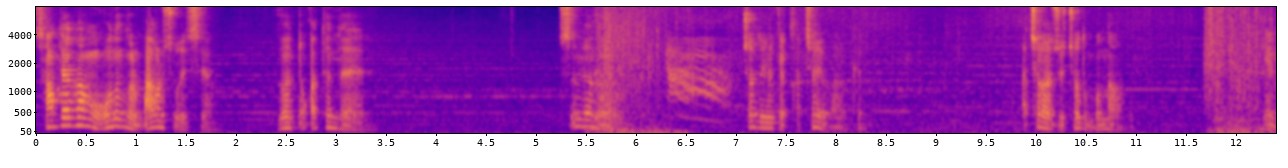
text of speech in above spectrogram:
상대방 오는 걸 막을 수가 있어요. 그건 똑같은데 쓰면은 저도 이렇게 갇혀요 이렇게 갇혀가지고 저도 못. 이게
